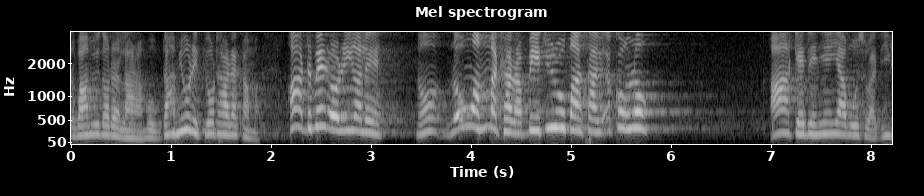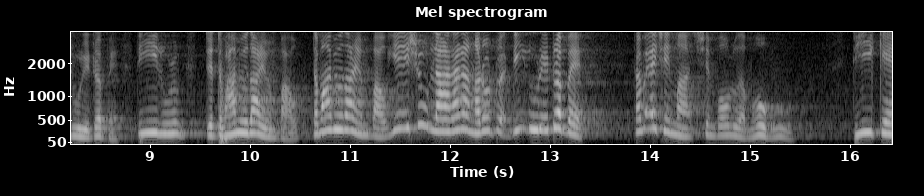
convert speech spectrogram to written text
တပါးမျိုးသားတွေလာတာမဟုတ်ဒါမျိုးတွေပြောထားတဲ့အခါမှာဟာတပည့်တော်တွေကလည်းနော်လုံးဝမှတ်ထားတာပေတရုမှစပြီးအကုန်လုံး အာကဲတင်ချင်းရဖို့ဆိုတာဒီလူတွေအတွက်ပဲဒီလူတပားမျိုးသားတွေမပါဘူးတပားမျိုးသားတွေမပါဘူးယေရှုလာတာကငါတို့အတွက်ဒီလူတွေအတွက်ပဲဒါပေမဲ့အဲ့ချိန်မှာရှင်ပေါလုကမဟုတ်ဘူးဒီကဲ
